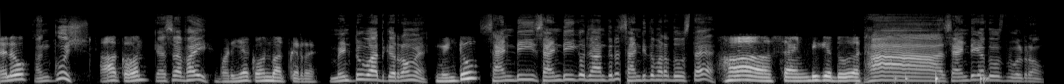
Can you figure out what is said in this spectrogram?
हेलो अंकुश। हाँ कौन? कैसा भाई? बढ़िया कौन बात कर रहा है? मिंटू बात कर रहा हूँ मैं। मिंटू? सैंडी सैंडी को जानते हो ना? सैंडी तुम्हारा दोस्त है? हाँ सैंडी के दोस्त हाँ सैंडी का दोस्त बोल रहा हूँ।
